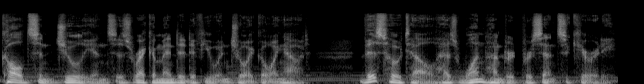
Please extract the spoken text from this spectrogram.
called St. Julian's, is recommended if you enjoy going out. This hotel has 100% security,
